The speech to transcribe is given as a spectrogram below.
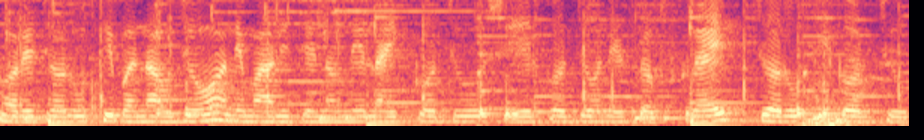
ઘરે જરૂરથી બનાવજો અને મારી ચેનલને લાઈક કરજો, શેર કરજો અને સબસ્ક્રાઈબ જરૂરથી કરજો.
